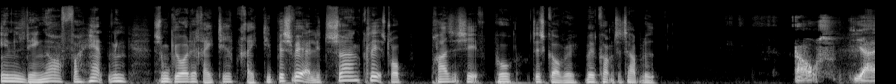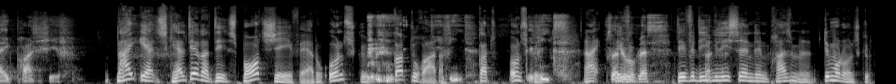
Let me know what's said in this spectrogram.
en længere forhandling, som gjorde det rigtig, rigtig besværligt. Søren Klæstrup, pressechef på Discovery. Velkommen til Tablet. Dags, jeg er ikke pressechef. Nej, jeg skal det dig det. Sportschef er du. Undskyld. Godt, du retter. Fint. Godt, undskyld. Det er fint. Nej, Så er det på plads. Det er fordi, vi lige sendte en presse... Det må du undskylde.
